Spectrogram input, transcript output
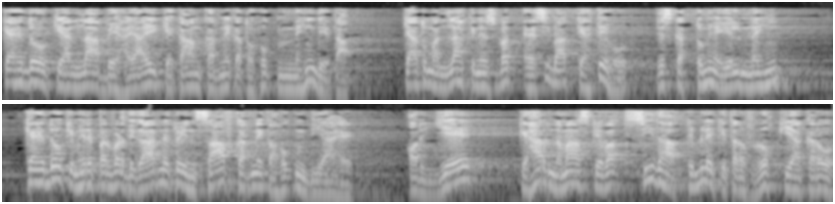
کہہ دو کہ اللہ بے حیائی کے کام کرنے کا تو حکم نہیں دیتا۔ کیا تم اللہ کی نسبت ایسی بات کہتے ہو جس کا تمہیں علم نہیں؟ کہہ دو کہ میرے پروردگار نے تو انصاف کرنے کا حکم دیا ہے۔ اور یہ کہ ہر نماز کے وقت سیدھا قبلے کی طرف رخ کیا کرو۔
